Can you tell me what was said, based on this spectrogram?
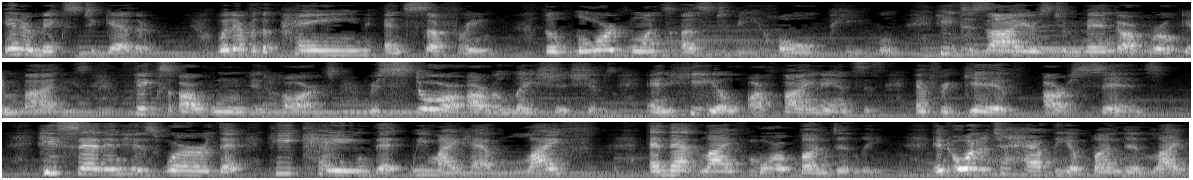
intermixed together. Whatever the pain and suffering, the Lord wants us to be whole people. He desires to mend our broken bodies, fix our wounded hearts, restore our relationships, and heal our finances and forgive our sins. He said in his word that he came that we might have life and that life more abundantly. In order to have the abundant life,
